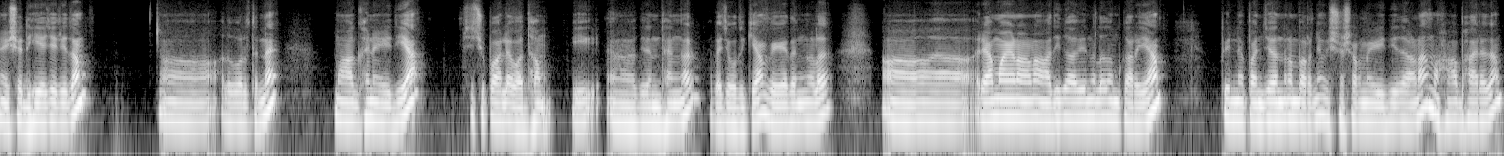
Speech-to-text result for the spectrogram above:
നൈഷധീയ ചരിതം അതുപോലെ തന്നെ മാഘൻ എഴുതിയ ശിശുപാലവധം ഈ ഗ്രന്ഥങ്ങൾ ഒക്കെ ചോദിക്കാം. വേദങ്ങൾ രാമായണമാണ് ആദികാവ്യം എന്നുള്ളത് നമുക്കറിയാം. പിന്നെ പഞ്ചതന്ത്രം പറഞ്ഞു വിഷ്ണു ശർമ്മ എഴുതിയതാണ് മഹാഭാരതം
